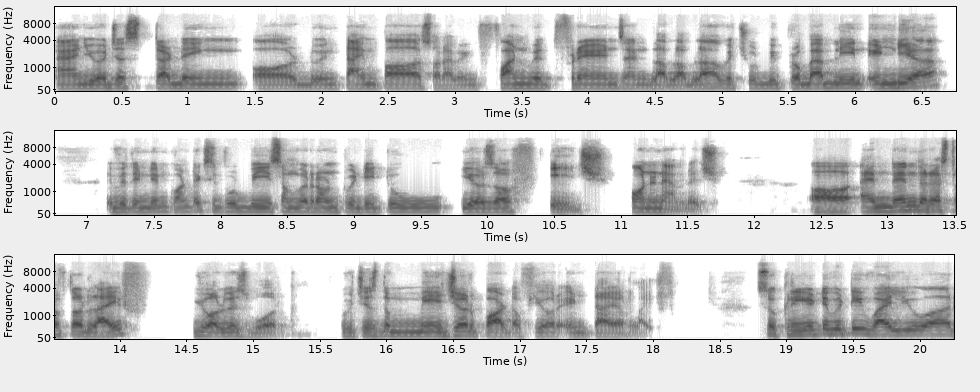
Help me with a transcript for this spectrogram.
and you are just studying or doing time pass or having fun with friends and blah blah blah which would be probably in india with indian context it would be somewhere around 22 years of age on an average. Uh, and then the rest of the life you always work which is the major part of your entire life. So creativity while you are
